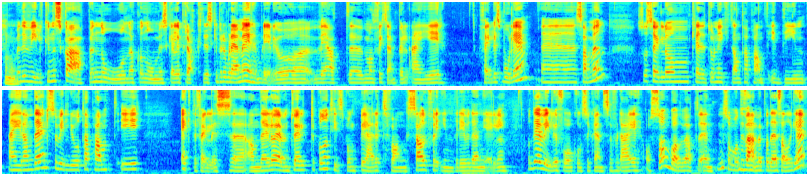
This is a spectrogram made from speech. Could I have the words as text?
Mm. Men det vil kunne skape noen økonomiske eller praktiske problemer, blir det jo ved at eh, man f.eks. eier felles bolig eh, sammen. Så selv om kreditorene ikke kan ta pant i din eierandel, så vil de jo ta pant i ektefellesandel, og eventuelt på noe tidspunkt begjære tvangssalg for å inndrive den gjelden. Og det vil jo få konsekvenser for deg også, både ved at enten så må du være med på det salget,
